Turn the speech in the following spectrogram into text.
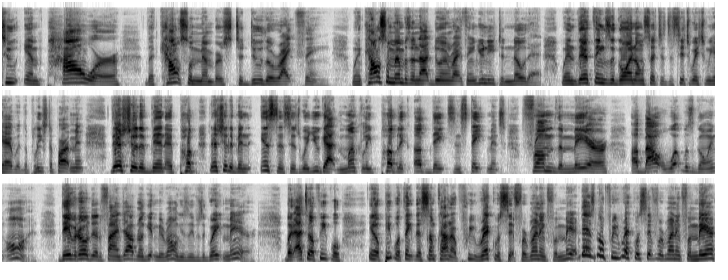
to empower the council members to do the right thing. When council members are not doing the right thing, you need to know that. When there are things are going on, such as the situation we had with the police department, there should have been a pub. There should have been instances where you got monthly public updates and statements from the mayor about what was going on. David Earl did a fine job. Don't get me wrong; 'cause he was a great mayor. But I tell people, you know, people think there's some kind of prerequisite for running for mayor. There's no prerequisite for running for mayor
